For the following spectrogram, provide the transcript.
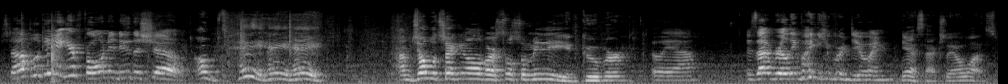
Stop looking at your phone and do the show. Oh, hey, hey, hey! I'm double checking all of our social media, you goober. Oh yeah. Is that really what you were doing? Yes, actually, I was.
